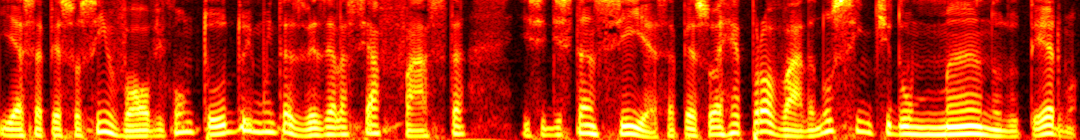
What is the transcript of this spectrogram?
e essa pessoa se envolve com tudo e muitas vezes ela se afasta e se distancia. Essa pessoa é reprovada. No sentido humano do termo,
